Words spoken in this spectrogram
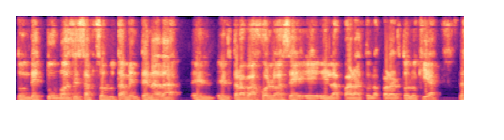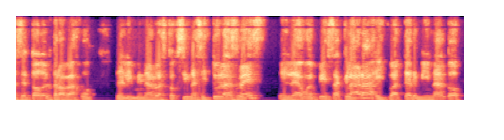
donde tú no haces absolutamente nada, el, trabajo lo hace eh, el aparato, la aparatología, hace todo el trabajo de eliminar las toxinas. Si tú las ves, el agua empieza clara y va terminando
